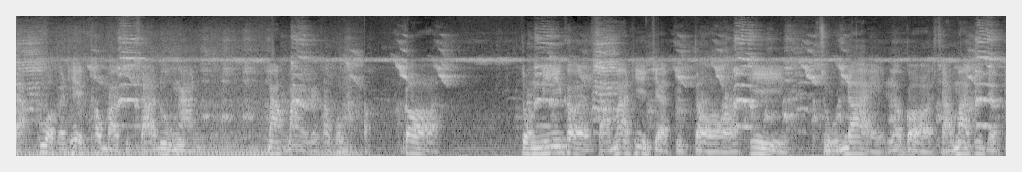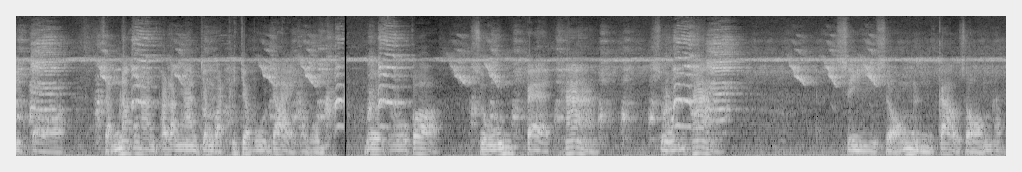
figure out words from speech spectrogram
จากทั่วประเทศเข้ามาศึกษาดูงานมากมายเลยครับผมก็ตรงนี้ก็สามารถที่จะติดต่อที่ศูนย์ได้ แล้วก็สามารถที่จะติดต่อสำนักงานพลังงานจังหวัดเพชรบูรณ์ได้ครับผม เบอร์โทรก็ 0 8 5 0 5 4 2 1 9 2 ครับ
